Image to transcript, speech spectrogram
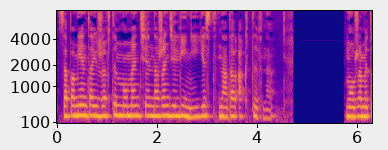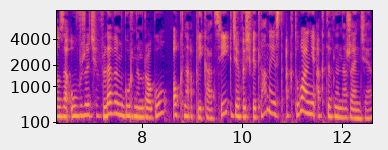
Zapamiętaj, że w tym momencie narzędzie linii jest nadal aktywne. Możemy to zauważyć w lewym górnym rogu okna aplikacji, gdzie wyświetlane jest aktualnie aktywne narzędzie.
